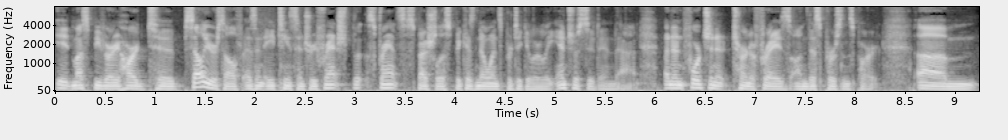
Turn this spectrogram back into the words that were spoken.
it must be very hard to sell yourself as an 18th century France, France specialist because no one's particularly interested in that. An unfortunate turn of phrase on this person's part. Um,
